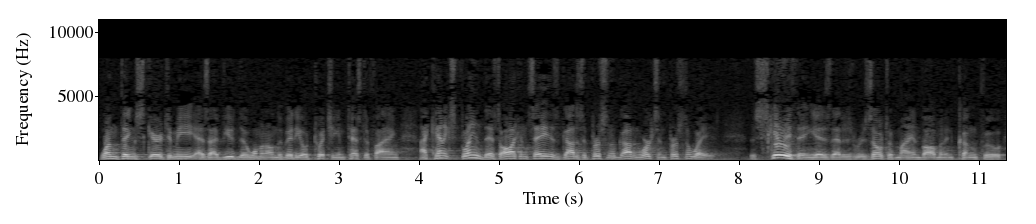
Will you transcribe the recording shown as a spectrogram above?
One thing scared to me as I viewed the woman on the video twitching and testifying. I can't explain this. All I can say is God is a personal God and works in personal ways. The scary thing is that as a result of my involvement in Kung Fu,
